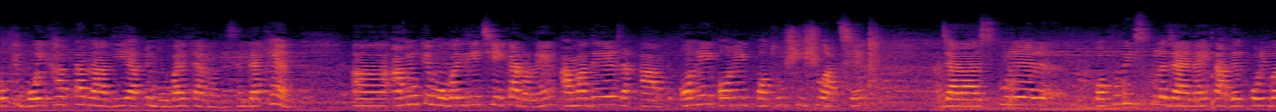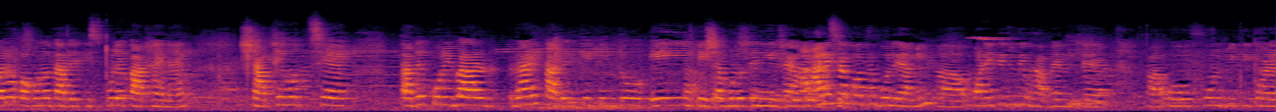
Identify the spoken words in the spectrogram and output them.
ওকে বই খাতা না দিয়ে আপনি মোবাইল কেন দিয়েছেন দেখেন আহ, আমি ওকে মোবাইল দিয়েছি এই কারণে। আমাদের অনেক অনেক পথ শিশু আছে। যারা স্কুলের কখনো স্কুলে যায় নাই তাদের পরিবারও কখনো তাদের স্কুলে পাঠায় নাই। সাথে হচ্ছে তাদের পরিবাররাই তাদেরকে কিন্তু এই পেশাগুলোতে নিয়োজিত হ্যাঁ, করেছে। আরেকটা কথা বলি আমি। অনেকে যদি ভাবেন যে ও ফুল বিক্রি করে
